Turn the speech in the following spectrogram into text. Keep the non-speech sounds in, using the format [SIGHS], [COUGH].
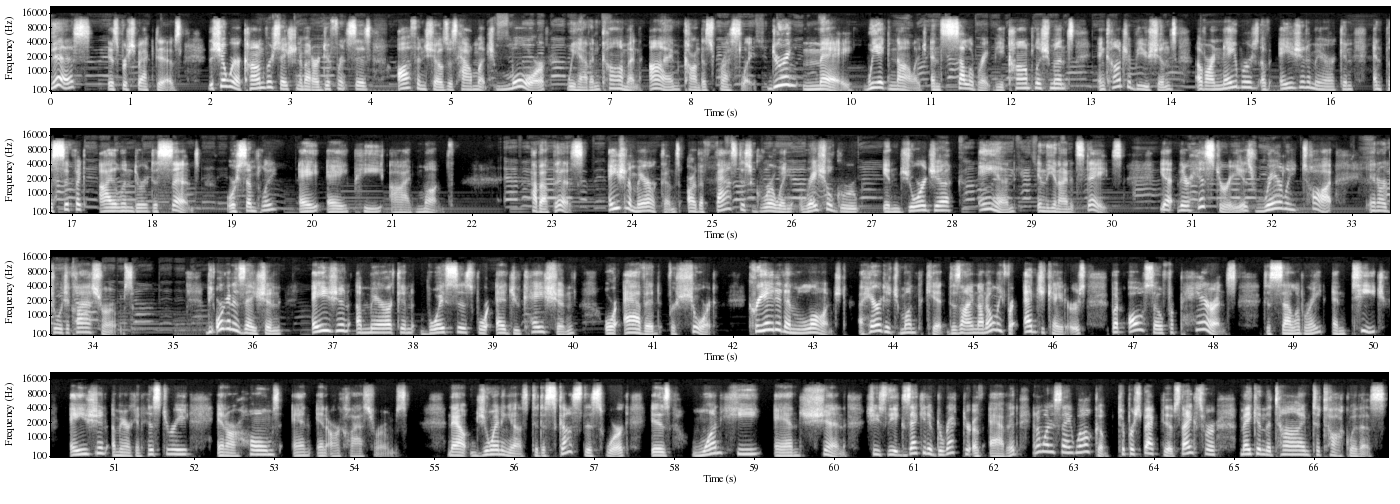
This is Perspectives, the show where a conversation about our differences often shows us how much more we have in common. I'm Condace Pressley. During May, we acknowledge and celebrate the accomplishments and contributions of our neighbors of Asian American and Pacific Islander descent, or simply AAPI month. How about this? Asian Americans are the fastest growing racial group in Georgia and in the United States yet their history is rarely taught in our Georgia classrooms. The organization Asian American Voices for Education, or AAVED for short, created and launched a Heritage Month kit designed not only for educators, but also for parents to celebrate and teach Asian American history in our homes and in our classrooms. Now, joining us to discuss this work is Weonhee Ann Shin. She's the executive director of AAVED, and I want to say welcome to Perspectives. Thanks for making the time to talk with us.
